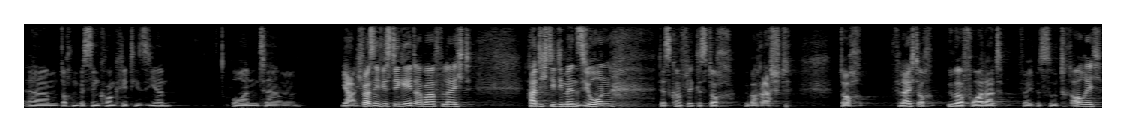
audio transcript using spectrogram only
ähm, doch ein bisschen konkretisieren. Und ähm, ja, ich weiß nicht, wie es dir geht, aber vielleicht hatte ich die Dimension des Konfliktes doch überrascht, doch vielleicht auch überfordert, vielleicht bist du traurig,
